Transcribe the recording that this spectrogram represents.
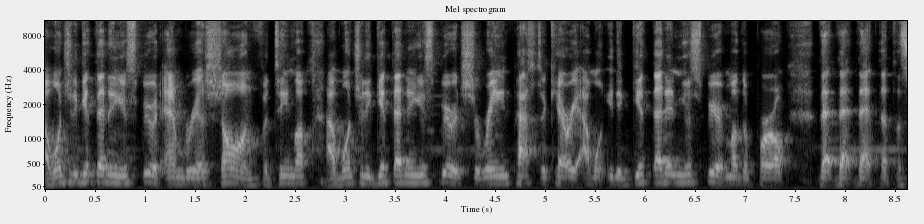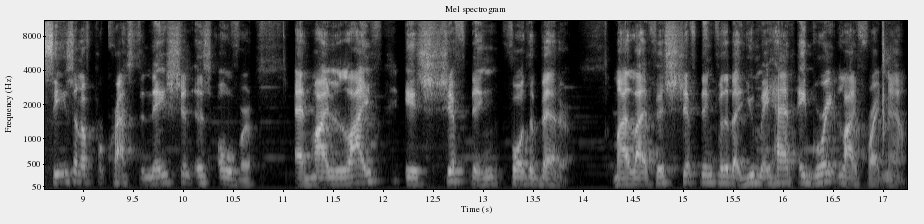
I want you to get that in your spirit, Ambria, Sean, Fatima. I want you to get that in your spirit, Shireen, Pastor Carrie. I want you to get that in your spirit, Mother Pearl, that that that that the season of procrastination is over and my life is shifting for the better. My life is shifting for the better. You may have a great life right now,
